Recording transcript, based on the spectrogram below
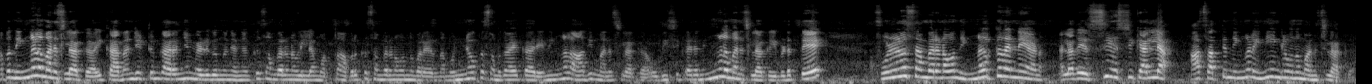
അപ്പൊ നിങ്ങൾ മനസ്സിലാക്കുക ഈ കരഞ്ഞിട്ടും കരഞ്ഞും മെഴുകുന്നു ഞങ്ങൾക്ക് സംവരണമില്ല മൊത്തം അവർക്ക് സംവരണം എന്ന് പറയുന്ന മുന്നോക്ക സമുദായക്കാരെ നിങ്ങൾ ആദ്യം മനസ്സിലാക്കുക ഒ ബി സിക്കാരെ നിങ്ങൾ മനസ്സിലാക്കുക. ഇവിടുത്തെ ഫുൾ സംവരണവും നിങ്ങൾക്ക് തന്നെയാണ്. അല്ലാതെ എസ് സി എസ് ടിക്ക് അല്ല. ആ സത്യം നിങ്ങൾ ഇനിയെങ്കിലും ഒന്ന് മനസ്സിലാക്കുക.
